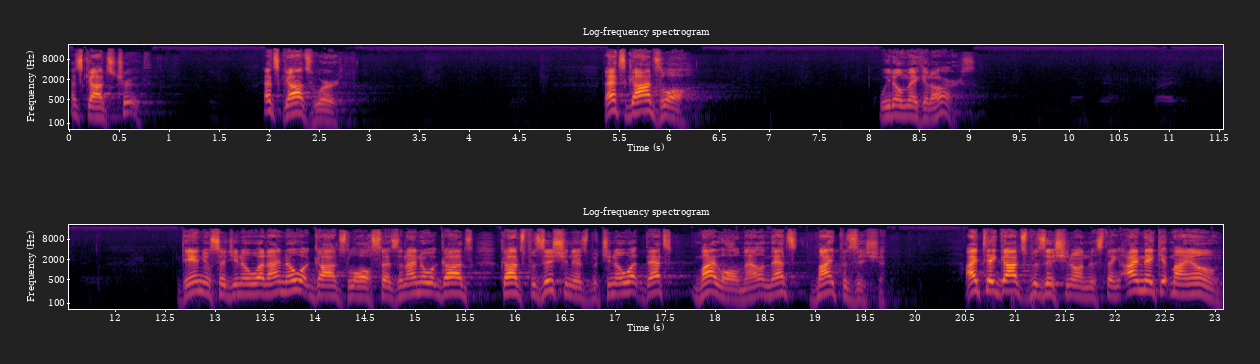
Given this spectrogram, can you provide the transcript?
That's God's truth. That's God's word. That's God's law. We don't make it ours. Daniel said, You know what? I know what God's law says, and I know what God's, God's position is, but you know what? That's my law now, and that's my position. I take God's position on this thing, I make it my own.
